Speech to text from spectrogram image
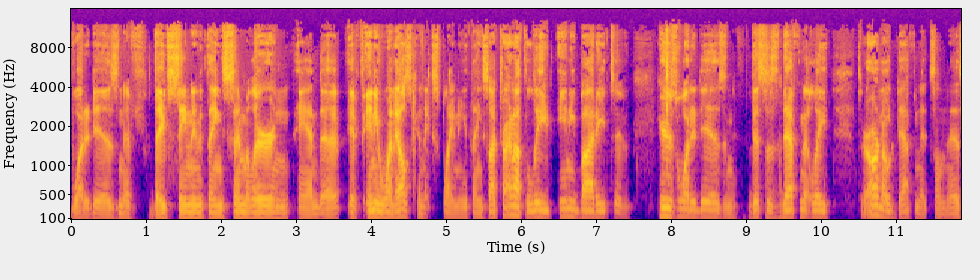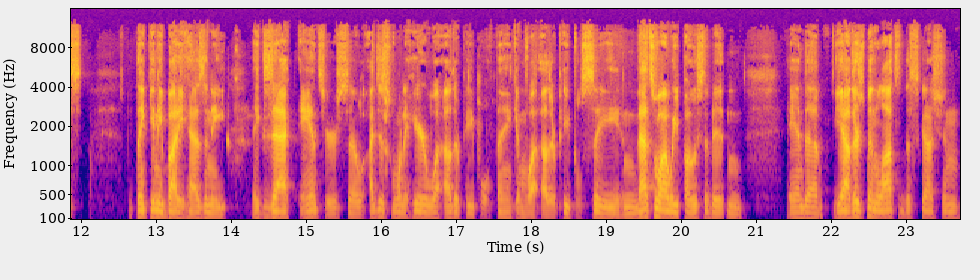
what it is and if they've seen anything similar and and uh, if anyone else can explain anything. So I try not to lead anybody to here's what it is and this is definitely there are no definites on this. I think anybody has any exact answers. So I just want to hear what other people think and what other people see, and that's why we posted it. And and uh, yeah, there's been lots of discussion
